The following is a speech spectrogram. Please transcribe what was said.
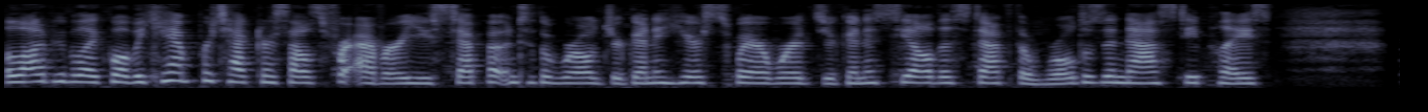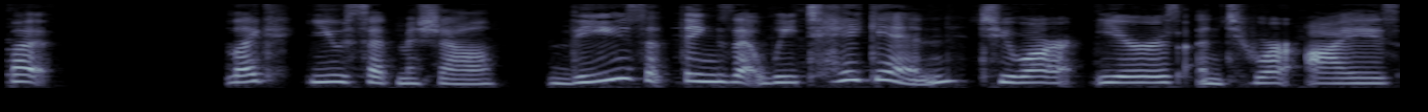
A lot of people are like, well, we can't protect ourselves forever. You step out into the world, you're going to hear swear words, you're going to see all this stuff. The world is a nasty place. But like you said, Michelle, these things that we take in to our ears and to our eyes,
